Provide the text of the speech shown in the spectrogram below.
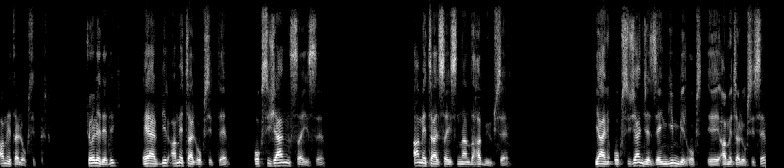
ametal oksittir. Şöyle dedik, eğer bir ametal oksitte oksijen sayısı ametal sayısından daha büyükse, yani oksijence zengin bir oks e, ametal oksitse,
